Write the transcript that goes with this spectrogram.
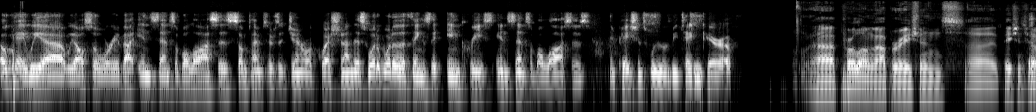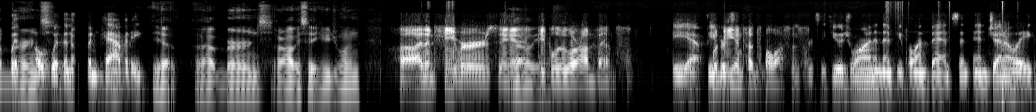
Okay, we uh, we also worry about insensible losses. Sometimes there's a general question on this. What what are the things that increase insensible losses in patients we would be taking care of? Uh, prolonged operations, uh, patients who have with, burns. with an open cavity. yeah, uh, burns are obviously a huge one. Uh, and then fevers and Oh, yeah. people who are on vents Yeah, fevers would be insensible losses. It's a huge one, and then people on vents, and, and generally,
